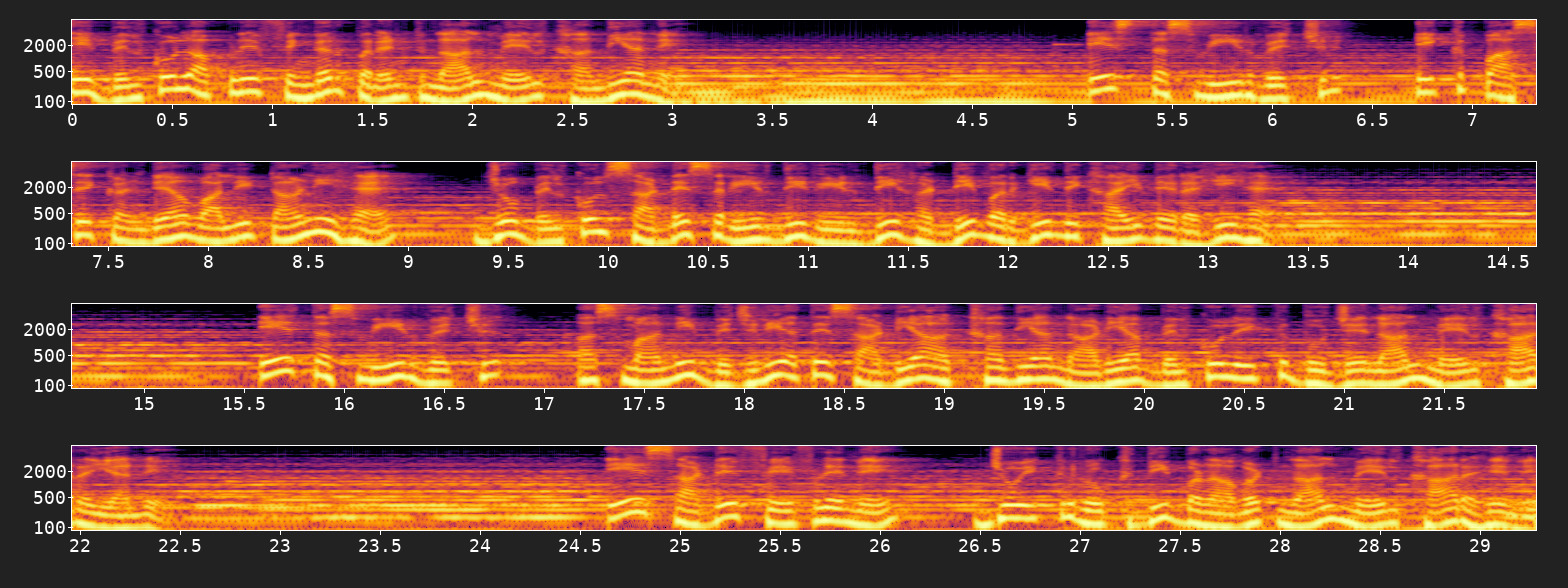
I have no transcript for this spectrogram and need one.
ਇਹ ਬਿਲਕੁਲ ਆਪਣੇ ਫਿੰਗਰਪ੍ਰਿੰਟ ਨਾਲ ਮੇਲ ਖਾਂਦੀਆਂ ਨੇ। ਇਸ ਤਸਵੀਰ ਵਿੱਚ ਇੱਕ ਪਾਸੇ ਕੰਡਿਆਂ ਵਾਲੀ ਟਾਹਣੀ ਹੈ, ਜੋ ਬਿਲਕੁਲ ਸਾਡੇ ਸਰੀਰ ਦੀ ਰੀੜ ਦੀ ਹੱਡੀ ਵਰਗੀ ਦਿਖਾਈ ਦੇ ਰਹੀ ਹੈ। ਇਹ ਤਸਵੀਰ ਵਿੱਚ ਅਸਮਾਨੀ ਬਿਜਲੀ ਅਤੇ ਸਾਡੀਆਂ ਅੱਖਾਂ ਦੀਆਂ ਨਾੜੀਆਂ ਬਿਲਕੁਲ ਇੱਕ ਦੂਜੇ ਨਾਲ ਮੇਲ ਖਾ ਰਹੀਆਂ ਨੇ। ਇਹ ਸਾਡੇ ਫੇਫੜੇ ਨੇ ਜੋ ਇੱਕ ਰੁੱਖ ਦੀ ਬਣਾਵਟ ਨਾਲ ਮੇਲ ਖਾ ਰਹੇ ਨੇ।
